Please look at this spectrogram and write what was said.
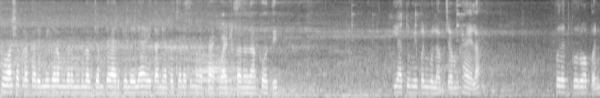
सो अशा प्रकारे मी गरम गरम गुलाबजाम तयार केलेले आहेत आणि आता चला तुम्हाला ताट वाटताना दाखवते. या तुम्ही पण गुलाबजाम खायला. परत करू आपण.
